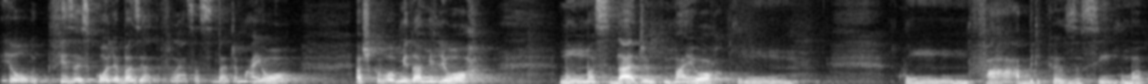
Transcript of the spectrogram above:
Eu fiz a escolha baseada, falei, ah, essa cidade é maior, acho que eu vou me dar melhor numa cidade maior, com, com fábricas, assim, com, uma,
